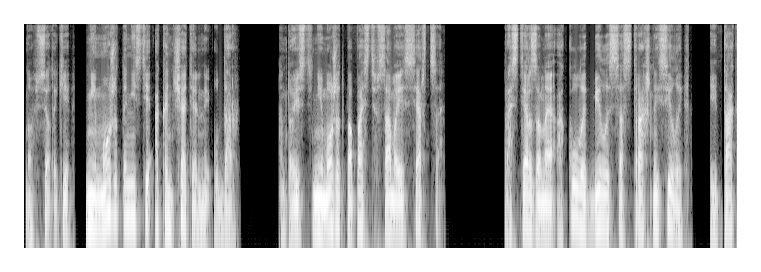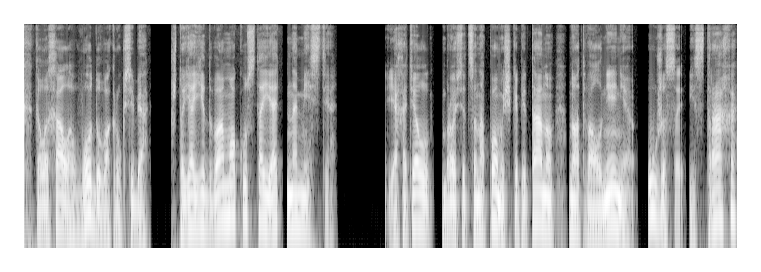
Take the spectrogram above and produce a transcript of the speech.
но все-таки не может нанести окончательный удар, то есть не может попасть в самое сердце. Растерзанная акула билась со страшной силой и так колыхала воду вокруг себя, что я едва мог устоять на месте. Я хотел броситься на помощь капитану, но от волнения, ужаса и страха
